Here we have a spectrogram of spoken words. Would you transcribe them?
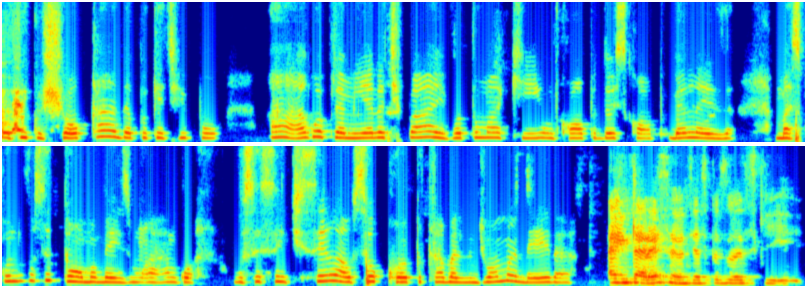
eu fico chocada, porque, tipo, a água pra mim era tipo, ai, vou tomar aqui um copo, dois copos, beleza. Mas quando você toma mesmo a água, você sente, sei lá, o seu corpo trabalhando de uma maneira. É interessante as pessoas que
